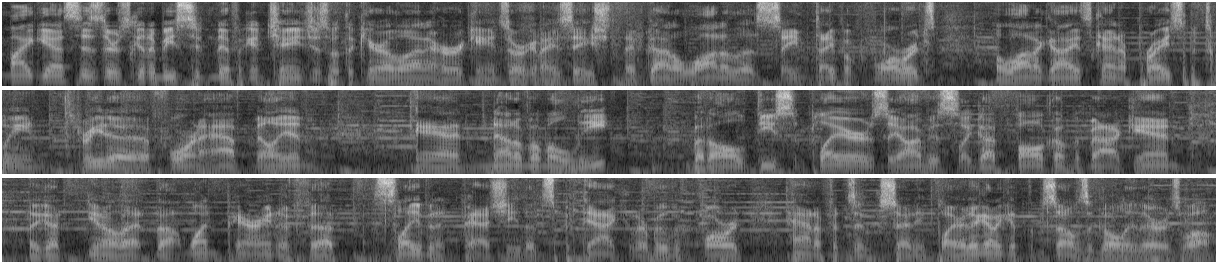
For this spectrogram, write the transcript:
my guess is there's going to be significant changes with the Carolina Hurricanes organization. They've got a lot of the same type of forwards, a lot of guys kind of priced between three to four and a half million, and none of them elite but all decent players. They obviously got Falk on the back end. They got you know that, that one pairing of uh, Slavin and Pesce that's spectacular moving forward. Hanifin's an exciting player. They got to get themselves a goalie there as well.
